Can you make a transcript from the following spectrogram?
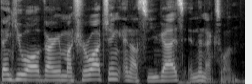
Thank you all very much for watching, and I'll see you guys in the next one.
